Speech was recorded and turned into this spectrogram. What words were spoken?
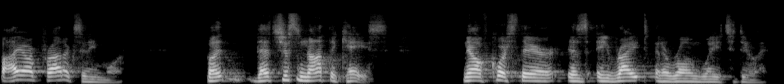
buy our products anymore. But that's just not the case. Now, of course, there is a right and a wrong way to do it.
